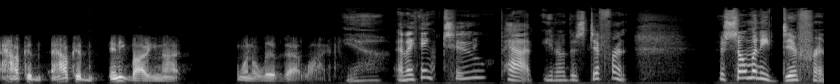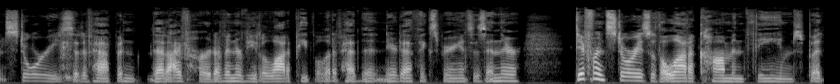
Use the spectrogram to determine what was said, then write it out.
how could how could anybody not want to live that life? Yeah. And I think too, Pat, you know, there's different, there's so many different stories that have happened that I've heard. I've interviewed a lot of people that have had the near death experiences and they're different stories with a lot of common themes. But,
